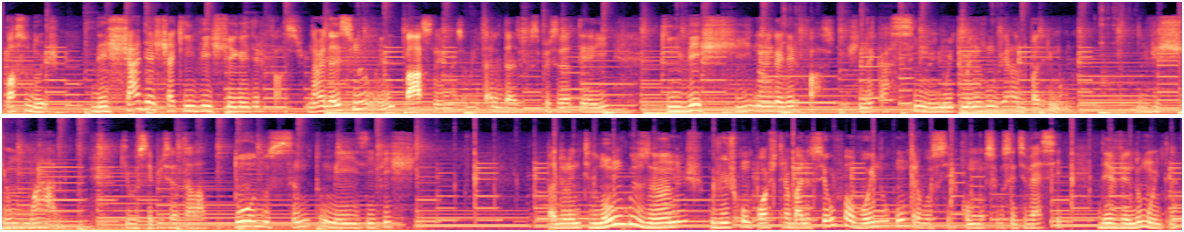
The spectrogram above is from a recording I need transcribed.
Passo 2. Deixar de achar que investir ganhar dinheiro fácil. Na verdade, isso não é um passo, né? Mas é a mentalidade que você precisa ter aí que investir não é ganhar dinheiro fácil. Investir não é cassino e muito menos um gerador de patrimônio. Investir é um hábito que você precisa estar lá todo santo mês investindo para durante longos anos o juros composto trabalhe a seu favor e não contra você, como se você estivesse devendo muito. Né?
